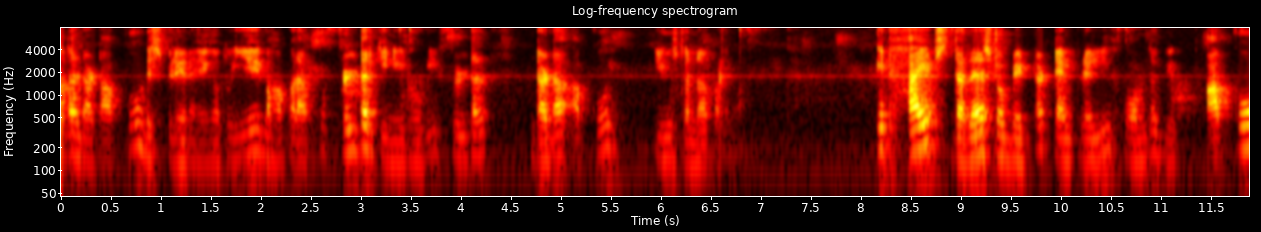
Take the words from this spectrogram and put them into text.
अदर डाटा आपको डिस्प्ले रहेगा। तो ये वहाँ पर आपको फ़िल्टर की नीड होगी फ़िल्टर डाटा आपको यूज़ करना पड़ेगा। It hides the rest of data temporarily from the view आपको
